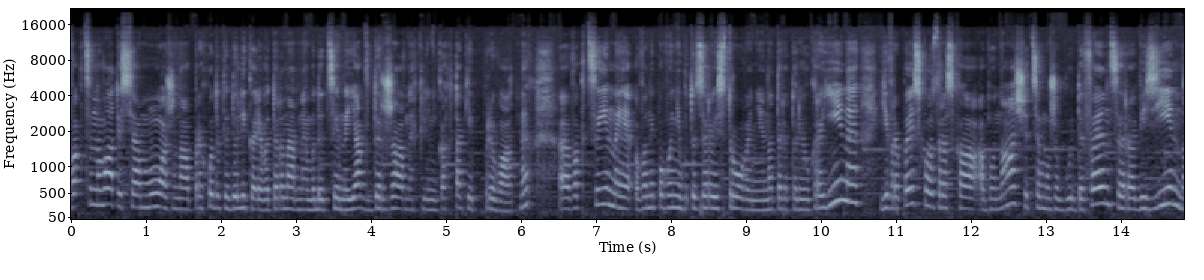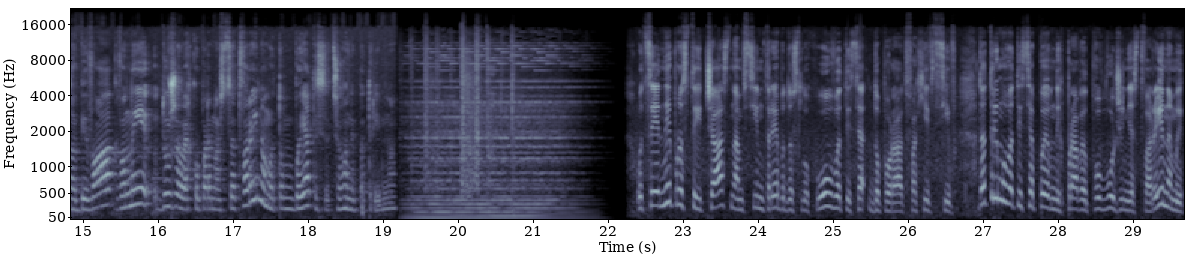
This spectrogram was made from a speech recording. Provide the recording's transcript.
Вакцинуватися можна приходити до лікаря ветеринарної медицини як в державних клініках, так і приватних. Е, Вакцини вони повинні бути зареєстровані на території України, європейського зразка або наші. Це може бути Дефенси, Рабізін, Нобівак. Вони дуже легко переносяться тваринами, тому боятися цього не потрібно. У цей непростий час нам всім треба дослуховуватися до порад фахівців, дотримуватися певних правил поводження з тваринами,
